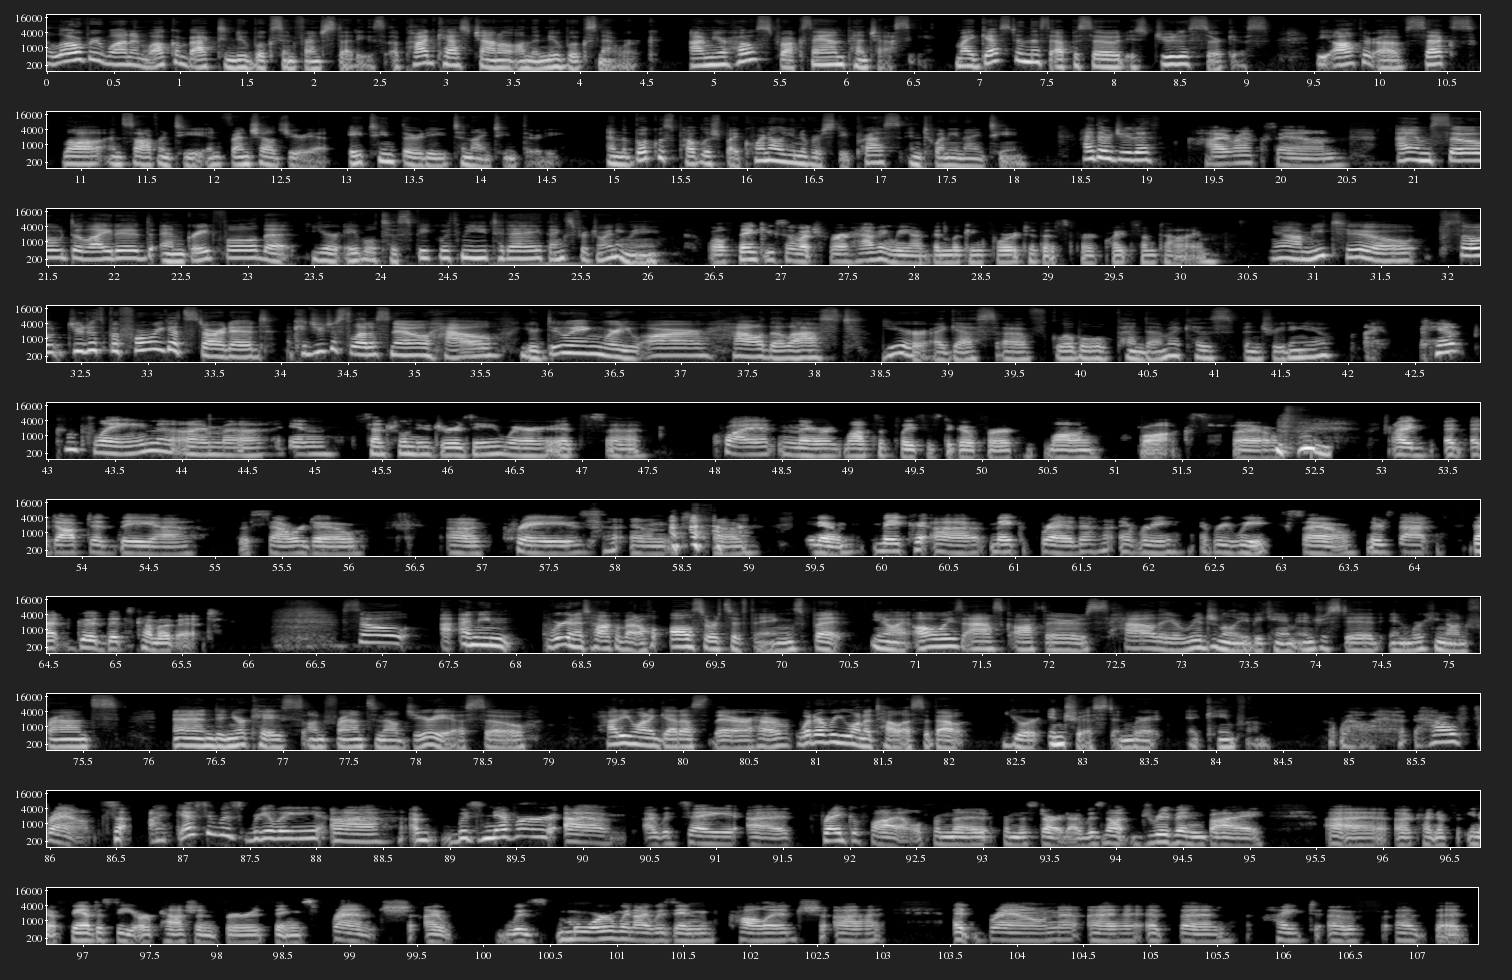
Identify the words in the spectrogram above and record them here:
Hello, everyone, and welcome back to New Books in French Studies, a podcast channel on the New Books Network. I'm your host, Roxanne Panchasi. My guest in this episode is Judith Surkis, the author of Sex, Law, and Sovereignty in French Algeria, 1830 to 1930. And the book was published by Cornell University Press in 2019. Hi there, Judith. Hi, Roxanne. I am so delighted and grateful that you're able to speak with me today. Thanks for joining me. Well, thank you so much for having me. I've been looking forward to this for quite some time. Yeah, me too. So, Judith, before we get started, could you just let us know how you're doing, where you are, how the last year, I guess, of global pandemic has been treating you? I can't complain. I'm uh, in central New Jersey where it's uh, quiet and there are lots of places to go for long walks. So, I a- adopted the uh, the sourdough uh, craze and um, you know make uh, make bread every every week. So there's that that good that's come of it. So I mean, we're going to talk about all sorts of things, but you know, I always ask authors how they originally became interested in working on France, and in your case, on France and Algeria. So, how do you want to get us there? How, whatever you want to tell us about your interest and where it, it came from well, how France? I guess it was really, uh, I was never, um, I would say, a francophile from the from the start. I was not driven by uh, a kind of you know fantasy or passion for things French. I was more when I was in college uh, at Brown uh, at the height of uh, the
